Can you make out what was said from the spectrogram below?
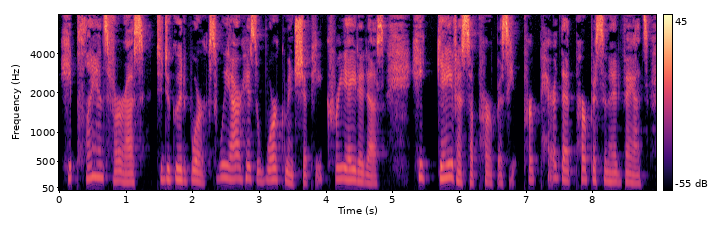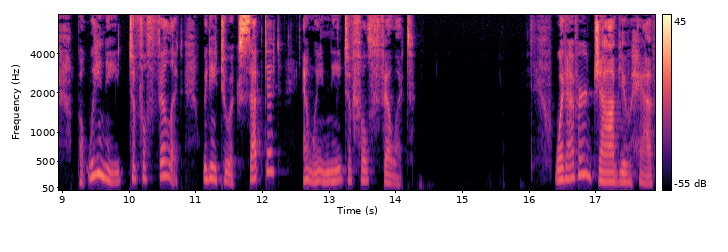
He plans for us to do good works. We are His workmanship. He created us. He gave us a purpose. He prepared that purpose in advance, but we need to fulfill it. We need to accept it and we need to fulfill it. Whatever job you have,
